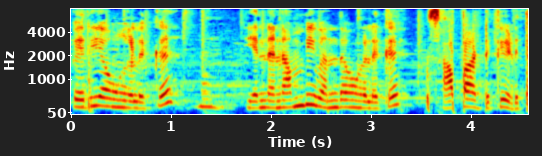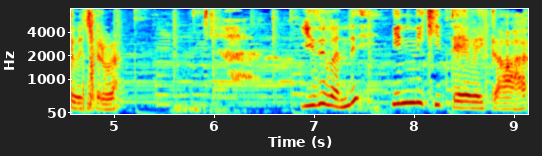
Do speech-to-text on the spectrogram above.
பெரியவங்களுக்கு என்னை நம்பி வந்தவங்களுக்கு சாப்பாட்டுக்கு எடுத்து வச்சிருவேன். இது வந்து இன்னைக்கு தேவைக்காக.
